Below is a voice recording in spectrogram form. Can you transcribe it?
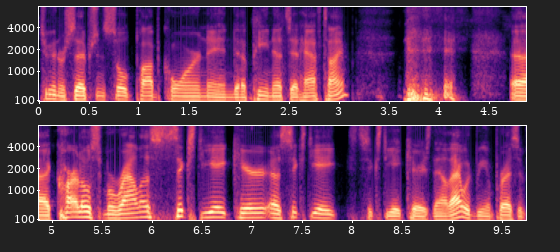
two interceptions, sold popcorn and uh, peanuts at halftime. uh, Carlos Morales, 68 car- uh, 68, 68 carries. Now that would be impressive.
